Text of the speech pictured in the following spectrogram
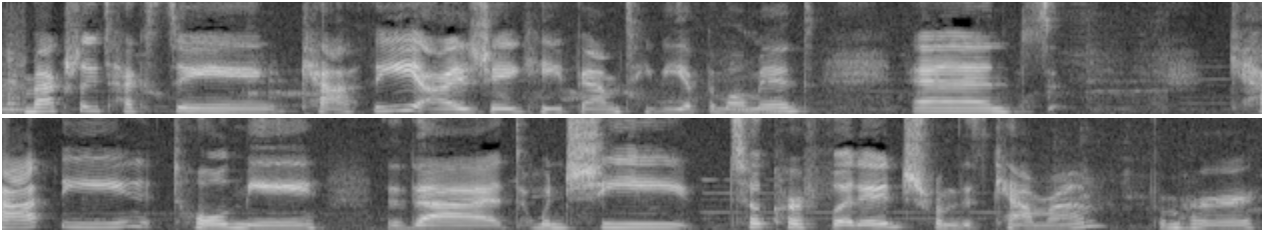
I'm actually texting Kathy, IJKFamTV at the moment, and Kathy told me that when she took her footage from this camera, from her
